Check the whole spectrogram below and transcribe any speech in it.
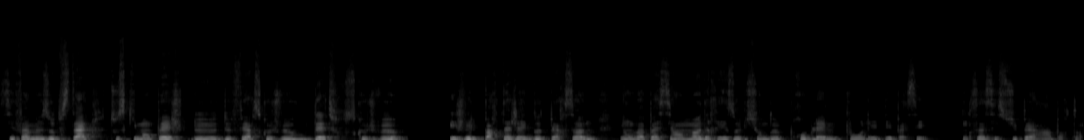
ces fameux obstacles, tout ce qui m'empêche de faire ce que je veux ou d'être ce que je veux, et je vais le partager avec d'autres personnes et on va passer en mode résolution de problèmes pour les dépasser. Donc ça, c'est super important.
